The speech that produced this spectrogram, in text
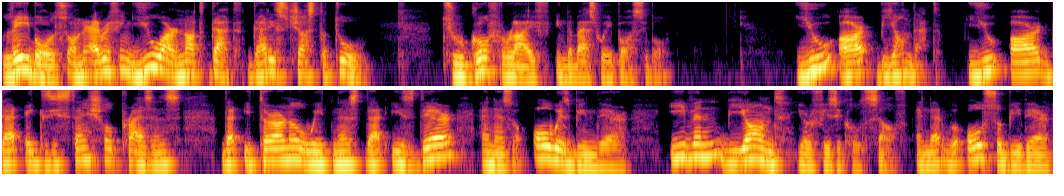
labels on everything you are not that that is just a tool to go through life in the best way possible you are beyond that. You are that existential presence, that eternal witness that is there and has always been there, even beyond your physical self, and that will also be there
